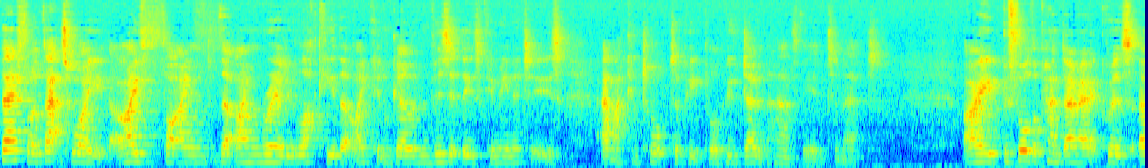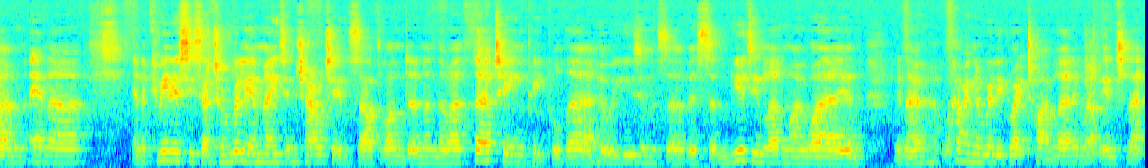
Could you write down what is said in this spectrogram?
therefore, that's why I find that I'm really lucky that I can go and visit these communities and I can talk to people who don't have the internet. I, before the pandemic, was um, in a in a community centre, a really amazing charity in South London, and there were 13 people there who were using the service and using Learn My Way and, you know, having a really great time learning about the internet.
